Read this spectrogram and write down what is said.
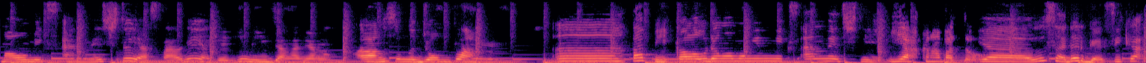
mau mix and match tuh ya stylenya ya kayak gini. Jangan yang langsung ngejomplang. Uh, tapi kalau udah ngomongin mix and match nih. Iya, kenapa tuh? Ya, lu sadar gak sih kak?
